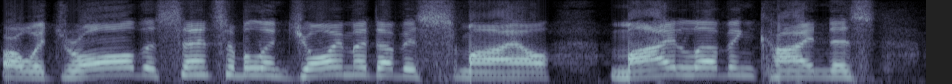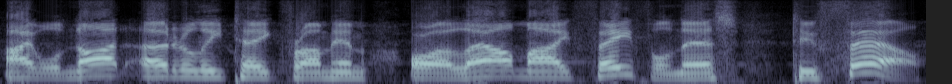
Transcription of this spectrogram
or withdraw the sensible enjoyment of his smile, my loving kindness I will not utterly take from him, or allow my faithfulness to fail.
